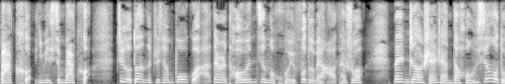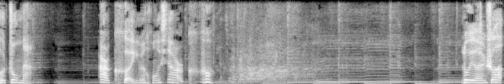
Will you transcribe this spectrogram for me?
巴克，因为星巴克这个段子之前播过啊，但是陶文静的回复特别好，他说：“那你知道闪闪的红星有多重吗？”二克，因为红星二克。陆一文说：“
